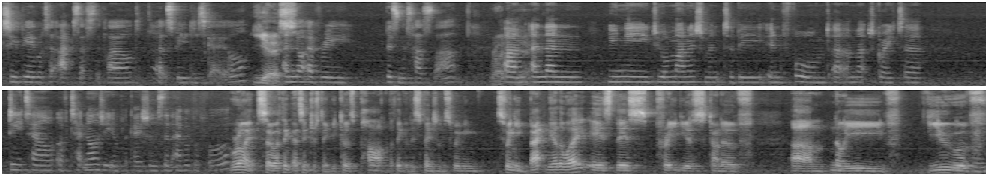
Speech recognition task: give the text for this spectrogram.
to be able to access the cloud at speed and scale. Yes. And not every business has that. right. Um, yeah. And then you need your management to be informed at a much greater detail of technology implications than ever before. Right, so I think that's interesting because part, I think, of this pendulum swinging swinging back the other way is this previous kind of um, naive view of Mm.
